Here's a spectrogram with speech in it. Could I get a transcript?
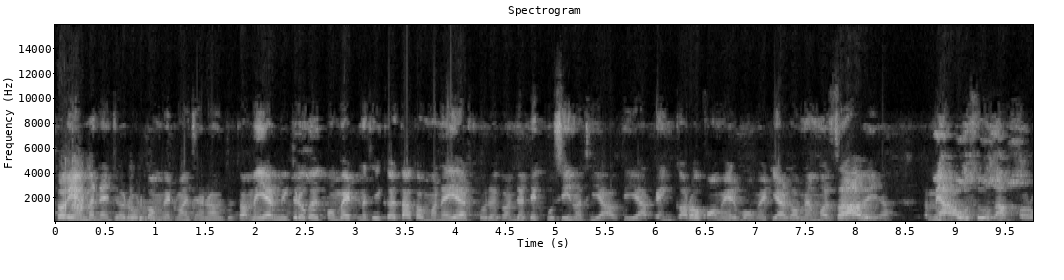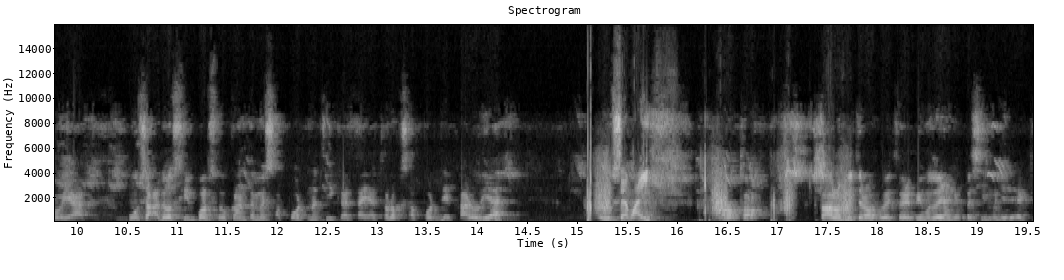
તો એ મને જરૂર કોમેન્ટમાં જણાવજો. તમે યાર મિત્રો કોઈ કોમેન્ટ નથી કરતા તો મને યાર થોડીક અંદરથી ખુશી નથી આવતી યાર. કંઈક કરો કોમેન્ટ બોમેન્ટ યાર, તમને મજા આવે યાર. તમે આવું શું કામ કરો યાર? હું સાદો સિમ્પલ છોકરાને તમે સપોર્ટ નથી કરતા યાર. થોડોક સપોર્ટ દેખાડો યાર. એવું છે ભાઈ? થોડોક થોડોક. ચાલો મિત્રો હવે થોડી ભીમો દોઈ નાખી પછી મને ડાયરેક્ટ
